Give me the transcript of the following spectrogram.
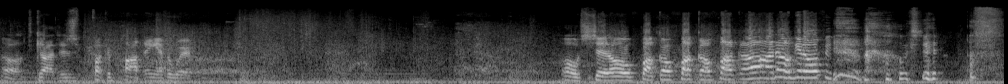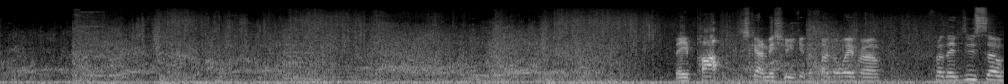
Oh god, they're just fucking popping everywhere. Oh shit, oh fuck, oh fuck, oh fuck, oh no, get off me! oh shit. They pop, just gotta make sure you get the fuck away from them before they do so.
